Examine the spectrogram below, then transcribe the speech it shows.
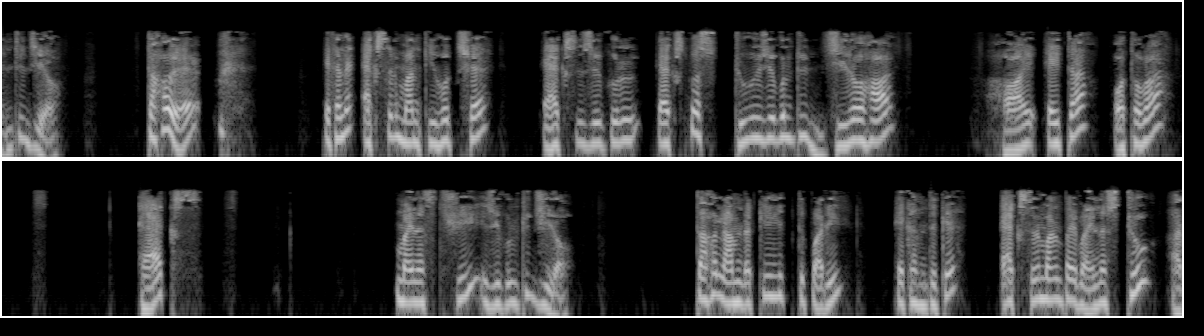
into zero তাহলে এখানে এক্সের মান কি হচ্ছে? X is equal x plus two is equal to zero হয় হয় এটা অথবা x minus three is equal to zero তাহলে আমরা কি লিখতে পারি? এখান থেকে এক্সের মান পাই মাইনাস টু আর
